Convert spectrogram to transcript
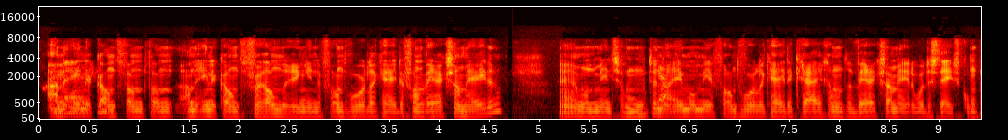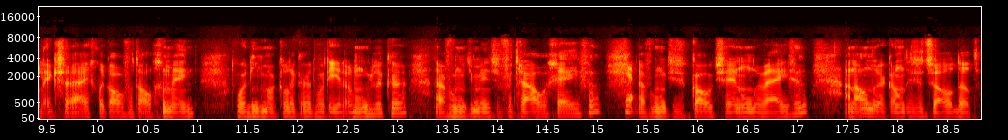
Aan de, ene kant van, van, aan de ene kant verandering in de verantwoordelijkheden van werkzaamheden. Want mensen moeten nou eenmaal meer verantwoordelijkheden krijgen, want de werkzaamheden worden steeds complexer eigenlijk over het algemeen. Het wordt niet makkelijker, het wordt eerder moeilijker. Daarvoor moet je mensen vertrouwen geven. Daarvoor moet je ze coachen en onderwijzen. Aan de andere kant is het zo dat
